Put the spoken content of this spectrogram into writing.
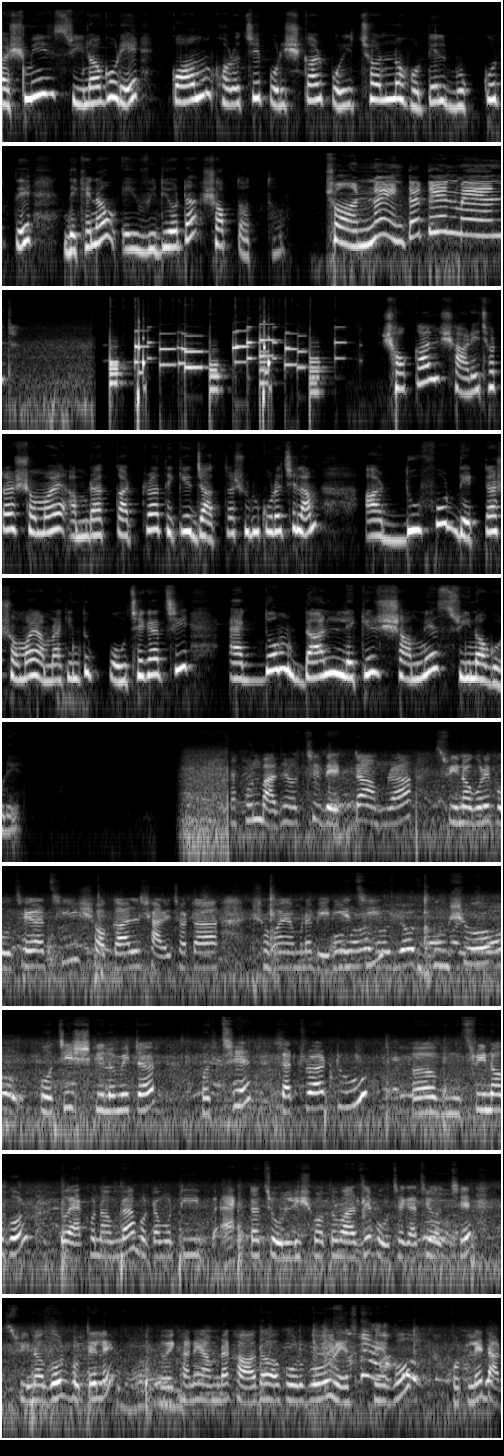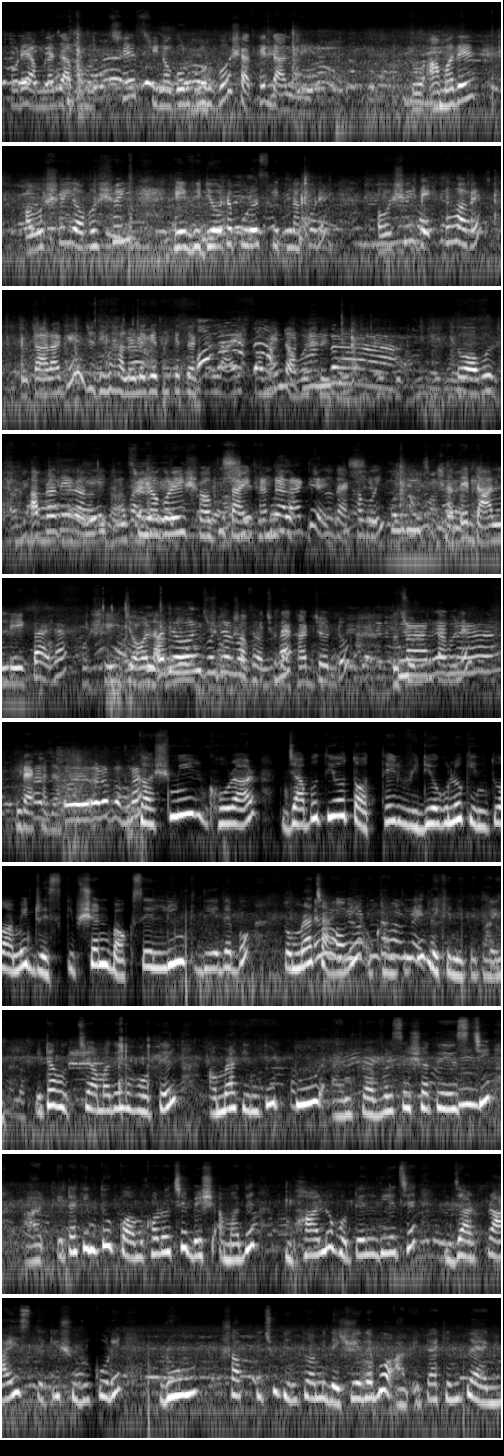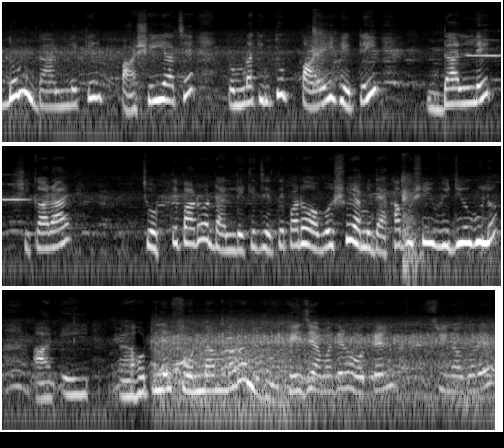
কাশ্মীর শ্রীনগরে কম খরচে পরিষ্কার পরিচ্ছন্ন হোটেল বুক করতে দেখে নাও এই ভিডিওটা সব তথ্য। স্বর্ণ এন্টারটেনমেন্ট সকাল সাড়ে ছটার সময় আমরা কাটরা থেকে যাত্রা শুরু করেছিলাম আর দুপুর দেড়টার সময় আমরা কিন্তু পৌঁছে গেছি একদম ডাল লেকের সামনে শ্রীনগরে। এখন বাজে হচ্ছে দেড়টা, আমরা শ্রীনগরে পৌঁছে গেছি। সকাল সাড়ে ছটা সময় আমরা বেরিয়েছি। দুশো পঁচিশ কিলোমিটার হচ্ছে কাটরা টু শ্রীনগর। তো এখন আমরা মোটামুটি একটা চল্লিশ মতো বাজে পৌঁছে গেছি হচ্ছে শ্রীনগর হোটেলে। তো এখানে আমরা খাওয়া দাওয়া করব রেস্ট নেব হোটেলে। তারপরে আমরা যাব হচ্ছে শ্রীনগর ঘুরবো, সাথে ডাল তো আমাদের অবশ্যই অবশ্যই এই ভিডিওটা পুরো স্কিপ না করে অবশ্যই দেখতে হবে। তো তার আগে যদি ভালো লেগে থাকে তো একটা লাইক কমেন্ট অবশ্যই করবেন। তো আপনাদের আমি শ্রীনগরের সব সাইড তো দেখাবই। সাথে ডাল লেক ও সেই জল সব কিছু দেখার জন্য। তো চলুন তাহলে দেখা যাক। কাশ্মীর ঘোরার যাবতীয় তথ্যের ভিডিওগুলো কিন্তু আমি ডেসক্রিপশন বক্সে লিংক দিয়ে দেব। তোমরা চাইলে ওখান থেকে দেখে নিতে পারো। এটা হচ্ছে আমাদের হোটেল। আমরা কিন্তু ট্যুর অ্যান্ড ট্রাভেলসের সাথে এসেছি। আর এটা কিন্তু কম খরচে বেশ আমাদের ভালো হোটেল দিয়েছে, যার প্রাইস থেকে শুরু করে রুম সব কিছু কিন্তু আমি দেখিয়ে দেবো। আর এটা কিন্তু একদম ডাল লেকের পাশেই আছে। তোমরা কিন্তু পায়ে হেঁটেই ডাল লেক, শিকারায় চড়তে পারো, ডাল লেকে যেতে পারো। অবশ্যই আমি দেখাবো সেই ভিডিওগুলো। আর এই হোটেলের ফোন নাম্বারও আমি। এই যে আমাদের হোটেল শ্রীনগরে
